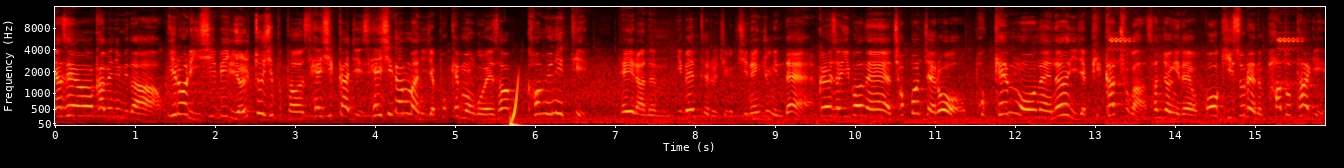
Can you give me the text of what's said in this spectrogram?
안녕하세요 가면입니다. 1월 20일 12시부터 3시까지 3시간만 이제 포켓몬고에서 커뮤니티 데이라는 이벤트를 지금 진행 중인데 그래서 이번에 첫 번째로 포켓몬에는 이제 피카츄가 선정이 되었고 기술에는 파도타기.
